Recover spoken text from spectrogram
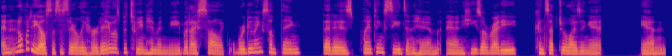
and nobody else necessarily heard it, it was between him and me, but I saw like we're doing something that is planting seeds in him, and he's already conceptualizing it and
